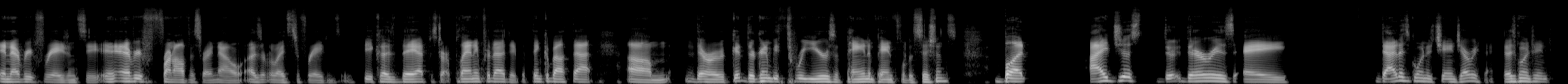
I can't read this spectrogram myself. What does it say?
in every free agency, in every front office right now as it relates to free agency, because they have to start planning for that. They have to think about that. Um, there are there are going to be three years of pain and painful decisions, but I just there, there is a that is going to change everything. That is going to change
